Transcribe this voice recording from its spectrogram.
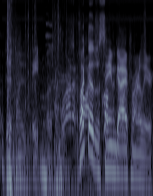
I'm definitely just baiting motherfuckers. We're out of I thought that was the same guy from earlier.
